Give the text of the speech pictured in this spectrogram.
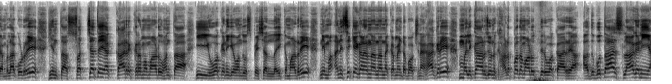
ಬೆಂಬಲ ಕೊಡ್ರಿ. ಇಂಥ ಸ್ವಚ್ಛತೆಯ ಕಾರ್ಯಕ್ರಮ ಮಾಡುವಂಥ ಈ ಯುವಕನಿಗೆ ಒಂದು ಸ್ಪೆಷಲ್ ಲೈಕ್ ಮಾಡ್ರಿ. ನಿಮ್ಮ ಅನಿಸಿಕೆಗಳನ್ನು ನನ್ನ ಕಮೆಂಟ್ ಬಾಕ್ಸ್ನಾಗ ಹಾಕ್ರಿ. ಮಲ್ಲಿಕಾರ್ಜುನ್ ಹಡಪದ ಮಾಡುತ್ತಿರುವ ಕಾರ್ಯ ಅದ್ಭುತ, ಶ್ಲಾಘನೀಯ.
